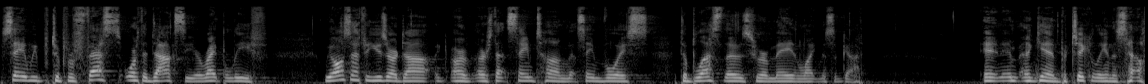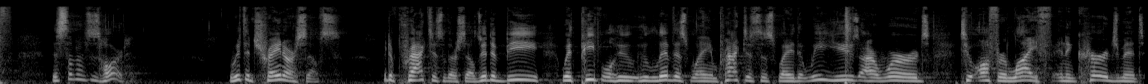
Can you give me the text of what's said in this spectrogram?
say we to profess orthodoxy or right belief, we also have to use our, do, our, our that same tongue, that same voice, to bless those who are made in likeness of God. And, and again, particularly in the South, this sometimes is hard. We have to train ourselves we have to practice with ourselves. We have to be with people who, who live this way and practice this way, that we use our words to offer life and encouragement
